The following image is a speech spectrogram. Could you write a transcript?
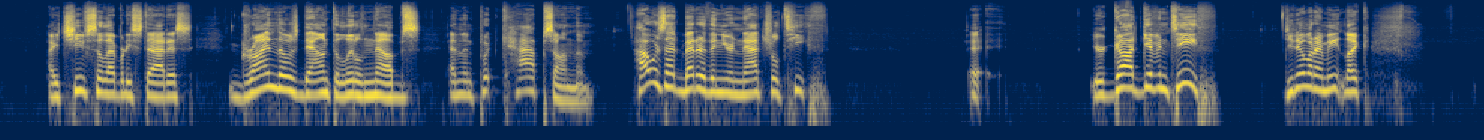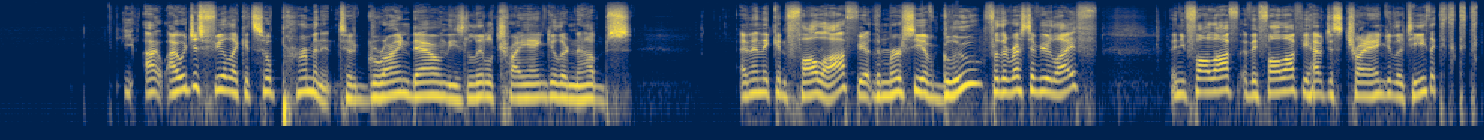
I achieve celebrity status, grind those down to little nubs, and then put caps on them. How is that better than your natural teeth? Uh, your God given teeth. Do you know what I mean? Like, I, I would just feel like it's so permanent to grind down these little triangular nubs and then they can fall off. You're at the mercy of glue for the rest of your life. Then you fall off, they fall off, you have just triangular teeth.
